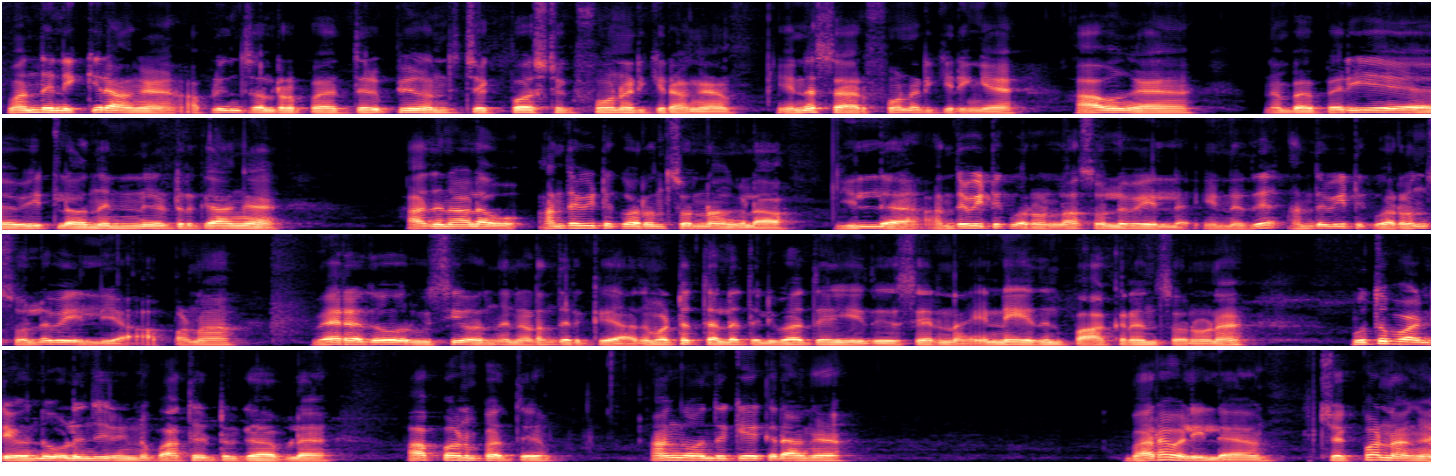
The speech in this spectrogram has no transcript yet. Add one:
வந்து நிற்கிறாங்க அப்படின்னு சொல்கிறப்ப திருப்பியும் வந்து செக் போஸ்ட்டுக்கு ஃபோன் அடிக்கிறாங்க. என்ன சார் ஃபோன் அடிக்கிறீங்க? அவங்க நம்ம பெரிய வீட்டில் வந்து நின்றுட்டு இருக்காங்க. அதனால அந்த வீட்டுக்கு வரோன்னு சொன்னாங்களா? இல்லை அந்த வீட்டுக்கு வரோம்லாம் சொல்லவே இல்லை. என்னது? அந்த வீட்டுக்கு வரோன்னு சொல்லவே இல்லையா? அப்போனா வேறு ஏதோ ஒரு விஷயம் வந்து நடந்திருக்கு. அது மட்டும் தெல்ல தெளிவாக தெரியுது. சரி நான் என்ன ஏதுன்னு பார்க்குறேன்னு சொன்னோன்னே முத்துப்பாண்டி வந்து ஒளிஞ்சு நின்று பார்த்துட்டு இருக்காப்புல அப்போன்னு பார்த்து அங்கே வந்து கேட்குறாங்க வர வழியில் செக் பண்ணாங்க.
